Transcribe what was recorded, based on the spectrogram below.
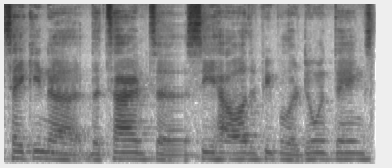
taking uh, the time to see how other people are doing things.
